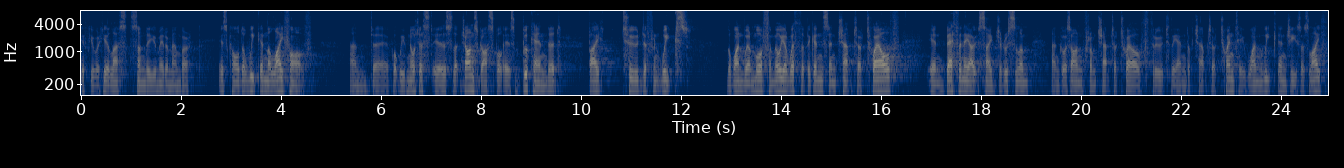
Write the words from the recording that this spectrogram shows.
if you were here last Sunday, you may remember, is called A Week in the Life of. And uh, what we've noticed is that John's Gospel is bookended by two different weeks the one we're more familiar with that begins in chapter 12 in Bethany outside Jerusalem and goes on from chapter 12 through to the end of chapter 20, one week in Jesus' life.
